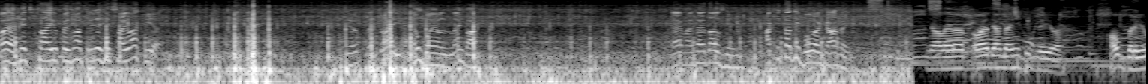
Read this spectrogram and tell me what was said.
Olha, a gente saiu, fez uma trilha, a gente saiu aqui, ó. Entrou aí, tem um banho lá embaixo. É, mas é da usina. Aqui tá de boa já, velho. Galera, olha de onde a gente veio, ó. Olha o breu.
